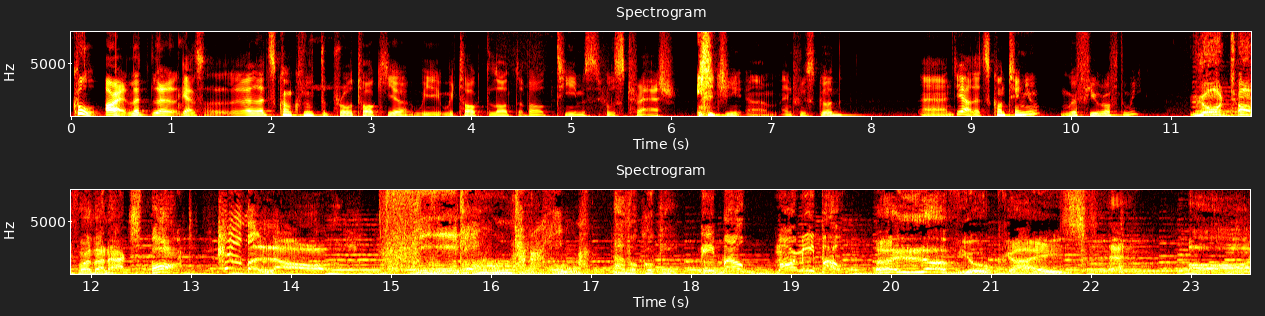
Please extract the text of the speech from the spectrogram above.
Cool. All right, let, let guys, uh, let's conclude the pro talk here. We we talked a lot about teams who's trash, e.g., um, and who's good. And yeah, let's continue with Hero of the Week. You're tougher than Axe thought. Come along. Feeding time. Have a cookie. Meepo, more Meepo. I love you guys. oh,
